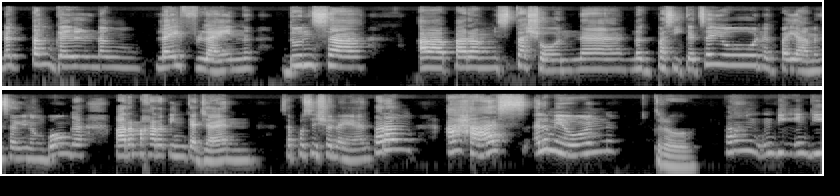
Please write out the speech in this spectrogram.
nagtanggal ng lifeline dun sa ah, parang stasyon na nagpasikat sa'yo, nagpayaman sa'yo ng bongga para makarating ka dyan sa posisyon na yan. Parang ahas, alam mo yun? True. Parang hindi, hindi,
